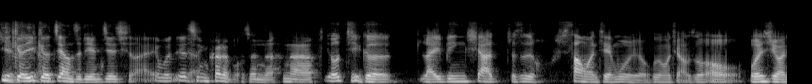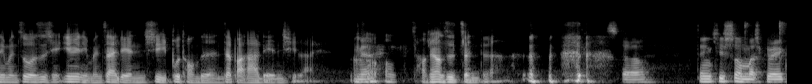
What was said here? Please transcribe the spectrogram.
一个一个这样子连接起来，it was it's incredible，真的。那有几个。来宾下就是上完节目有跟我讲说，哦，我很喜欢你们做的事情，因为你们在联系不同的人，再把它连起来。Yeah. 哦，好像是真的。So, thank you so much, Greg,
